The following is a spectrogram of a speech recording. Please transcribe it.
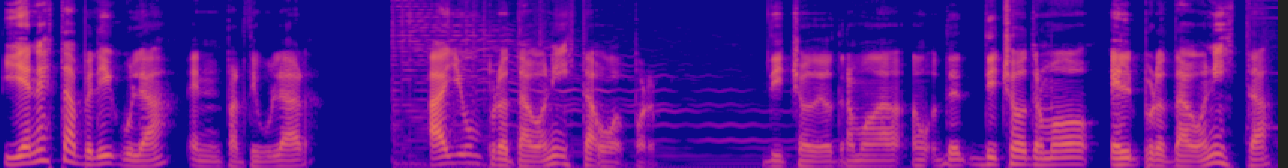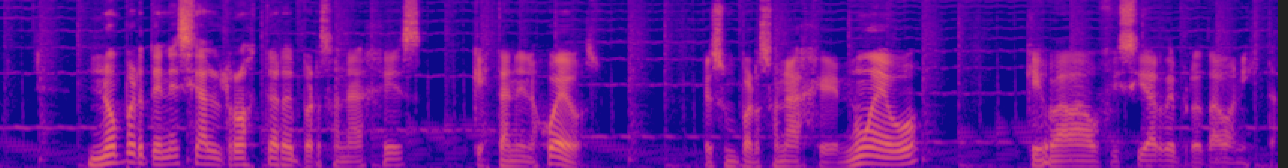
Y en esta película, en particular, hay un protagonista, o por dicho de, otra moda, dicho de otro modo, el protagonista no pertenece al roster de personajes que están en los juegos. Es un personaje nuevo que va a oficiar de protagonista.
